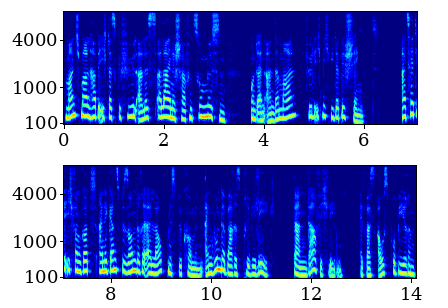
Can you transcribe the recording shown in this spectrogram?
Manchmal habe ich das Gefühl, alles alleine schaffen zu müssen, und ein andermal fühle ich mich wieder beschenkt. Als hätte ich von Gott eine ganz besondere Erlaubnis bekommen, ein wunderbares Privileg. Dann darf ich leben, etwas ausprobieren,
